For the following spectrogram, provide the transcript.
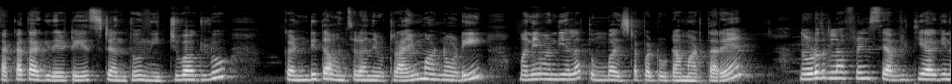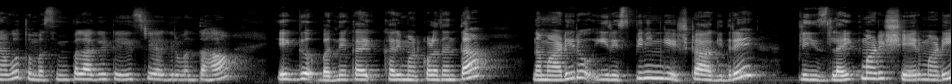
ಸಖತ್ತಾಗಿದೆ ಟೇಸ್ಟ್ ಅಂತೂ ನಿಜವಾಗ್ಲೂ ಖಂಡಿತ ಒಂದ್ಸಲ ನೀವು ಟ್ರೈ ಮಾಡಿ ನೋಡಿ. ಮನೆ ಮಂದಿ ಎಲ್ಲ ತುಂಬ ಇಷ್ಟಪಟ್ಟು ಊಟ ಮಾಡ್ತಾರೆ. ನೋಡಿದ್ರಲ್ಲ ಫ್ರೆಂಡ್ಸ್ ಯಾವ ರೀತಿಯಾಗಿ ನಾವು ತುಂಬ ಸಿಂಪಲಾಗಿ ಟೇಸ್ಟಿಯಾಗಿರುವಂತಹ ಎಗ್ ಬದನೆಕಾಯಿ ಕರಿ ಮಾಡ್ಕೊಳ್ಳೋದಂತ. ನಾ ಮಾಡಿರೋ ಈ ರೆಸಿಪಿ ನಿಮಗೆ ಇಷ್ಟ ಆಗಿದ್ರೆ ಪ್ಲೀಸ್ ಲೈಕ್ ಮಾಡಿ ಶೇರ್ ಮಾಡಿ.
